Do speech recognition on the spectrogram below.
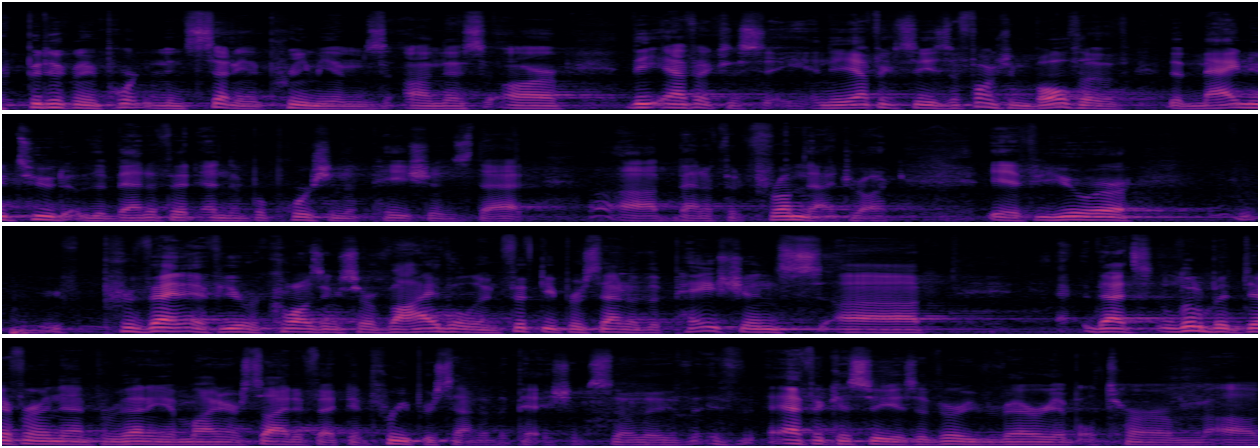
particularly important in setting the premiums on this are the efficacy. And the efficacy is a function both of the magnitude of the benefit and the proportion of patients that uh, benefit from that drug. If you're prevent if you're causing survival in 50% of the patients, uh, that's a little bit different than preventing a minor side effect in 3% of the patients. So the efficacy is a very variable term uh,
